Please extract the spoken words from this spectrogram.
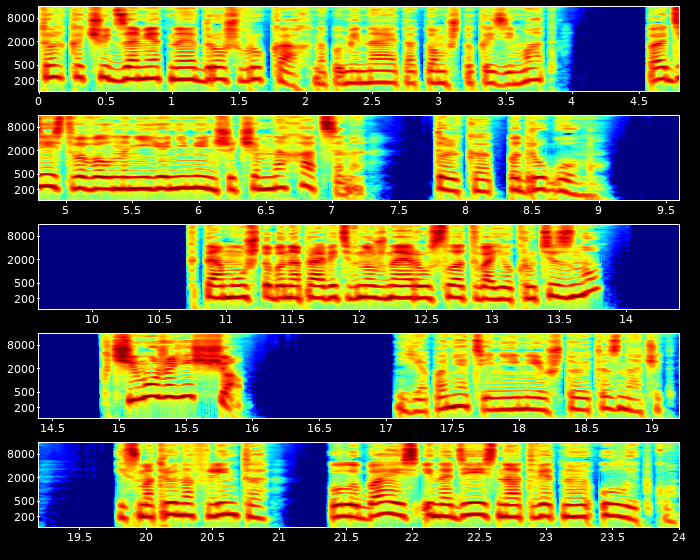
Только чуть заметная дрожь в руках напоминает о том, что Казимат подействовал на нее не меньше, чем на Хадсона, только по-другому. К тому, чтобы направить в нужное русло твою крутизну? К чему же еще? Я понятия не имею, что это значит. И смотрю на Флинта, улыбаясь и надеясь на ответную улыбку.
